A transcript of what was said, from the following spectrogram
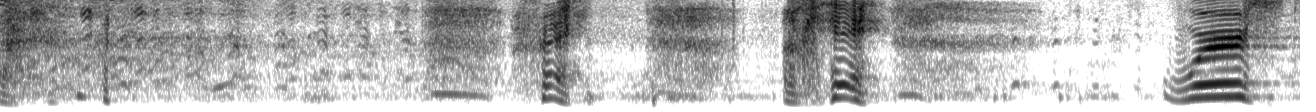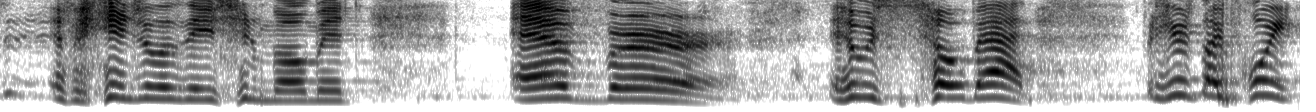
right? Okay. Worst evangelization moment ever. It was so bad. But here's my point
